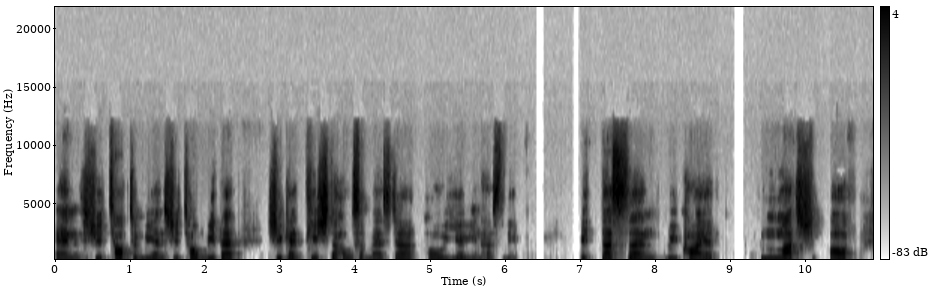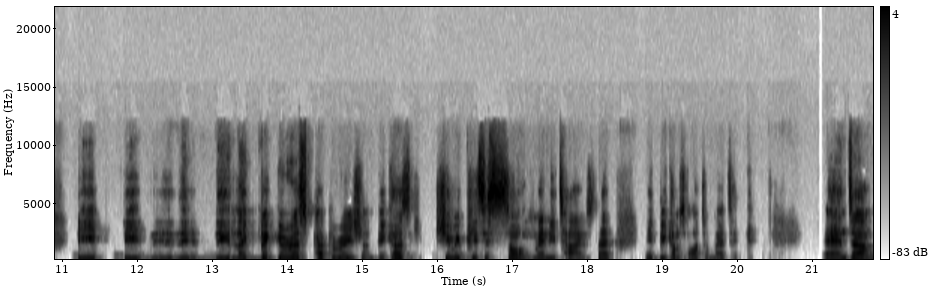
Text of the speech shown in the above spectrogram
And she talked to me and she told me that she can teach the whole semester, whole year in her sleep. It doesn't require much of the, the, the, the, the like vigorous preparation because she repeats it so many times that it becomes automatic. And um,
